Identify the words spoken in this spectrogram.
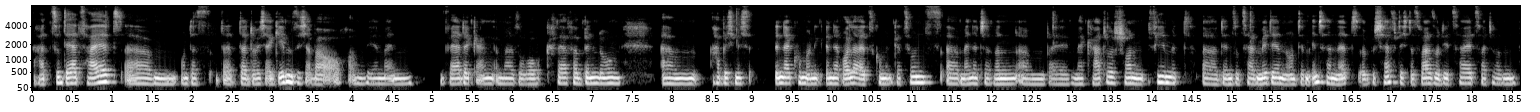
hat zu der Zeit, ähm, und das, da, dadurch ergeben sich aber auch irgendwie in meinem Werdegang immer so Querverbindungen, ähm, habe ich mich in der, in der Rolle als Kommunikationsmanagerin ähm, bei Mercator schon viel mit äh, den sozialen Medien und dem Internet äh, beschäftigt. Das war so die Zeit 2000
